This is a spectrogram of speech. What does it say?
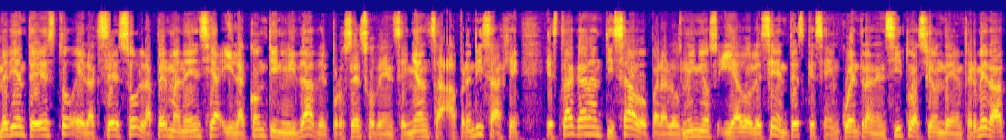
Mediante esto, el acceso, la permanencia y la continuidad del proceso de enseñanza-aprendizaje está garantizado para los niños y adolescentes que se encuentran en situación de enfermedad,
